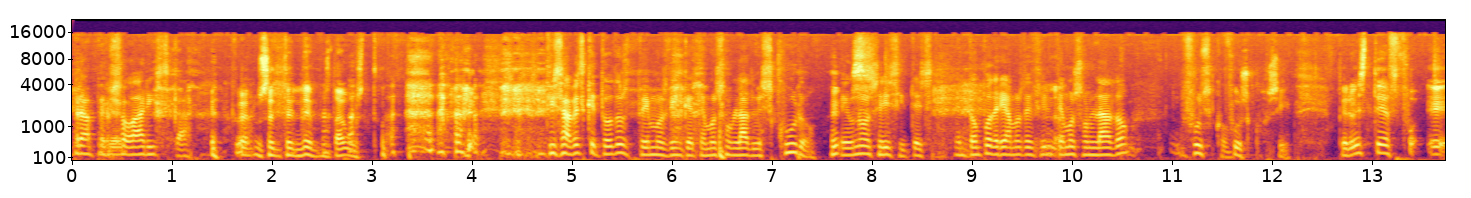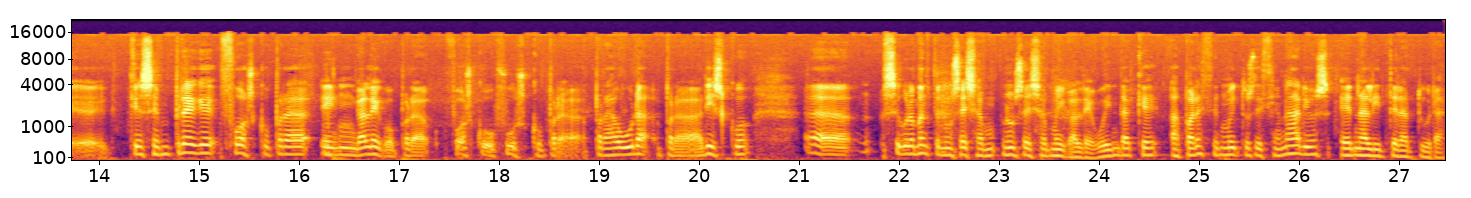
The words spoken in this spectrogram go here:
para a persoa arisca? Claro, nos entendemos, dá gusto. Ti sabes que todos temos, din que temos un lado escuro. Eu non sei se si tes... Entón poderíamos decir no. temos un lado Fusco. Fusco, sí. Pero este eh, que se empregue fosco para en galego para fosco ou fusco para para ura, para arisco eh, seguramente non sexa non sexa moi galego, ainda que aparecen moitos dicionarios e na literatura.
